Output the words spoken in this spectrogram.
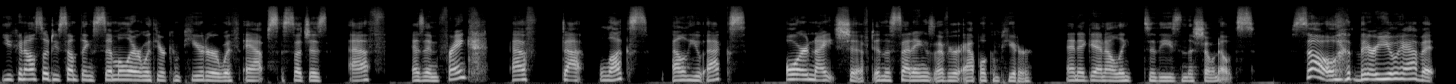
You can also do something similar with your computer with apps such as F as in Frank, f.lux, L-U-X, or night shift in the settings of your Apple computer. And again, I'll link to these in the show notes. So there you have it.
